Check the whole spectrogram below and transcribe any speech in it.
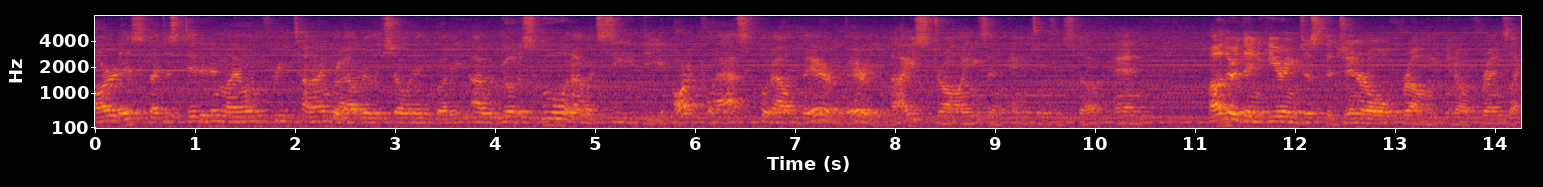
artist, I just did it in my own free time without really showing anybody. I would go to school and I would see the art class put out their very nice drawings and paintings and stuff, and other than hearing just the general from, you know, friends like,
